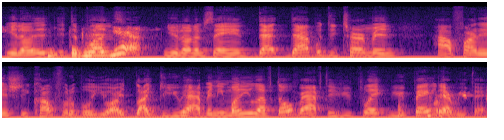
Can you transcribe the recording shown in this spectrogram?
You know, it, it depends. Well, yeah. You know what I'm saying? That that would determine how financially comfortable you are. Like, do you have any money left over after you play you paid everything?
